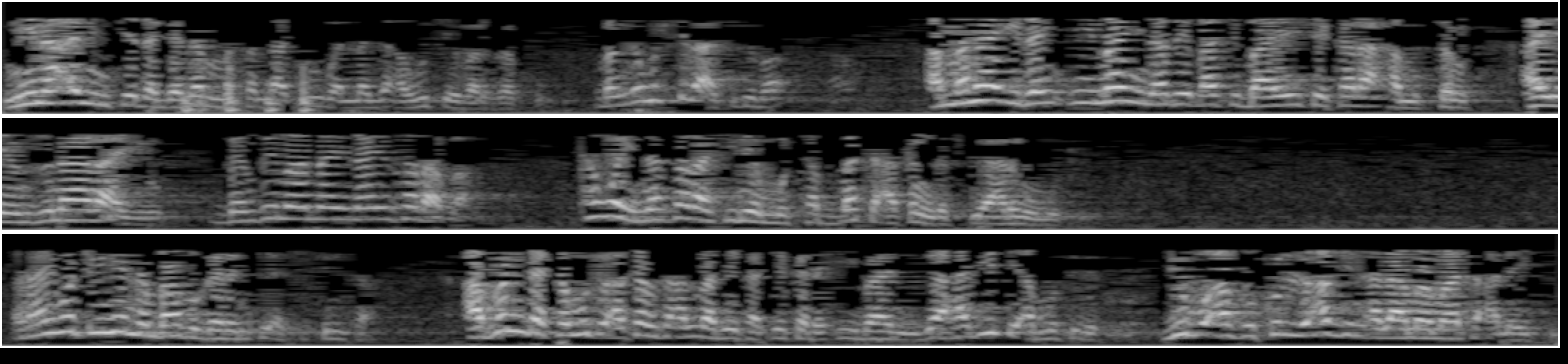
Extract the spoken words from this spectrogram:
ni na amince daga nan masallacin gwallaga a wuce barzaku. Ban ga mushkila a ciki ba. Amma na idan imani na zai ɓaci bayan shekara hamsin a yanzu na rayu ban zai na na yi nasara ba. Kawai nasara shine mu tabbata akan gaskiya har mu mutu. Rayuwar duniyar nan babu garanti a cikinta. Abin da ka mutu a kansa Allah zai kace ka da imani. Ga hadisi a muslim. Afu kullu abdin alama mata alayki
